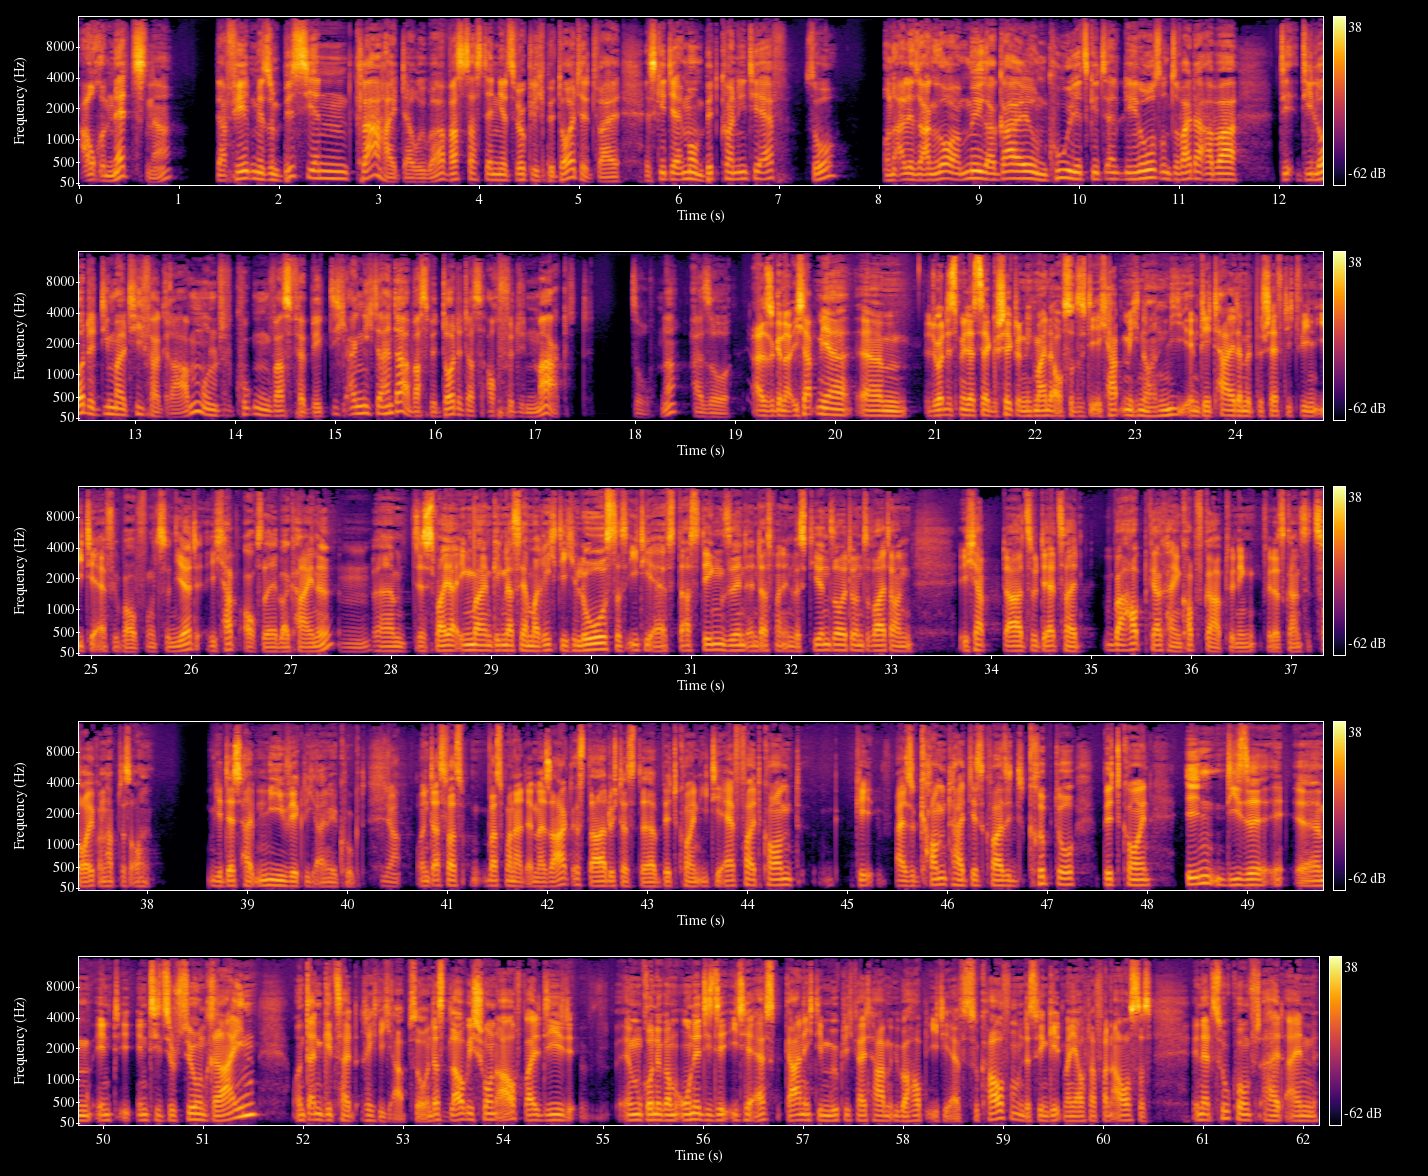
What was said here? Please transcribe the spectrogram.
auch im Netz, ne? Da fehlt mir so ein bisschen Klarheit darüber, was das denn jetzt wirklich bedeutet, weil es geht ja immer um Bitcoin-ETF, so. Und alle sagen, ja, mega geil und cool, jetzt geht's endlich los und so weiter, aber die, die Leute, die mal tiefer graben und gucken, was verbirgt sich eigentlich dahinter, was bedeutet das auch für den Markt? So, ne? Also, Also genau, ich habe mir, ähm, du hattest mir das ja geschickt und ich meine auch so, dass die, ich habe mich noch nie im Detail damit beschäftigt, wie ein ETF überhaupt funktioniert. Ich habe auch selber keine. Ähm, das war ja irgendwann ging das ja mal richtig los, dass ETFs das Ding sind, in das man investieren sollte und so weiter. Und ich habe da zu der Zeit überhaupt gar keinen Kopf gehabt für, den, für das ganze Zeug und habe das auch mir deshalb nie wirklich angeguckt. Ja. Und das, was, was man halt immer sagt, ist dadurch, dass der Bitcoin ETF halt kommt, also kommt halt jetzt quasi Krypto, Bitcoin in diese ähm, Institution rein und dann geht's halt richtig ab so. Und das glaube ich schon auch, weil die im Grunde genommen ohne diese ETFs gar nicht die Möglichkeit haben, überhaupt ETFs zu kaufen. Und deswegen geht man ja auch davon aus, dass in der Zukunft halt ein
